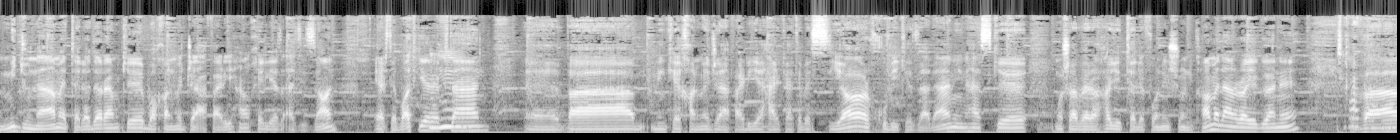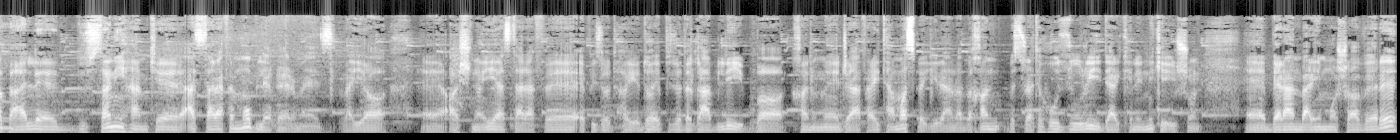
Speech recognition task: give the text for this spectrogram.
می‌دونم اطلاع دارم که با خانم جعفری هم خیلی از عزیزان ارتباط گرفتن و اینکه خانم جعفری حرکت بسیار خوبی که زدن این هست که مشاوره های تلفنیشون کاملا رایگانه و بله دوستانی هم که از طرف مبل قرمز و یا آشنایی از طرف اپیزودهای دو اپیزود قبلی با خانم جعفری تماس بگیرن و بخوان به صورت حضوری در کلینیک ایشون برن برای مشاوره.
